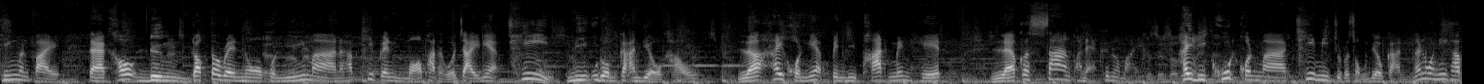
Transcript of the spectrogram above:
ทิ้งมันไป แต่เขาดึงดรเรโนคนนี้มานะครับ ที่เป็นหมอผ่าตัดหัวใจเนี่ยที่มีอุดมการณ์เดียวกับเขา แล้วให้คนเนี้ยเป็น department head แล้วก็สร้างแผนกขึ้นมาใหม่ ให้ดีคูดคนมาที่มีจุดประสงค์เดียวกัน งั้นวันนี้ครับ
